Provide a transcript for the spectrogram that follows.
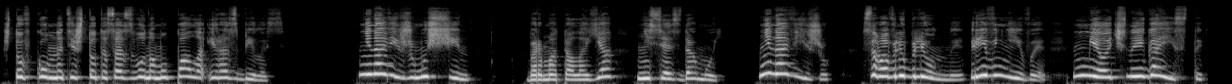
что в комнате что-то со звоном упало и разбилось. Ненавижу мужчин, бормотала я, несясь домой. Ненавижу! Самовлюбленные, ревнивые, мелочные эгоисты.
